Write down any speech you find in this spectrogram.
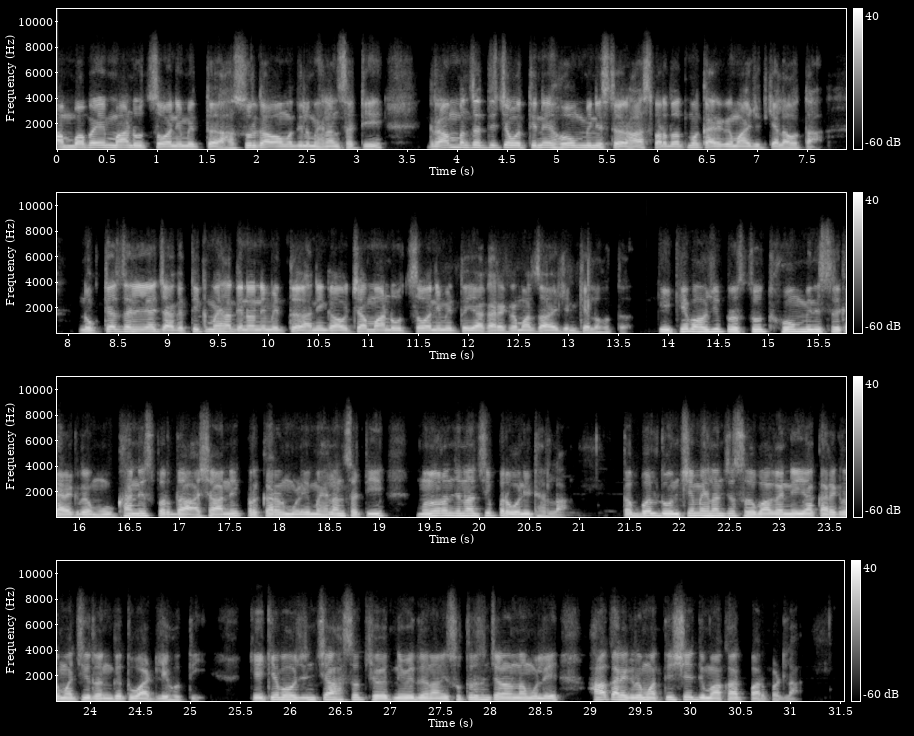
अंबाबाई मांड उत्सवानिमित्त हसूर गावामधील महिलांसाठी ग्रामपंचायतीच्या वतीने होम मिनिस्टर हा स्पर्धात्मक कार्यक्रम आयोजित केला होता. नुकत्याच झालेल्या जागतिक महिला दिनानिमित्त आणि गावच्या मांड उत्सवानिमित्त या कार्यक्रमाचं आयोजन केलं होतं. के के भाऊजी प्रस्तुत होम मिनिस्टर कार्यक्रम उखाणे स्पर्धा अशा अनेक प्रकारांमुळे महिलांसाठी मनोरंजनाची पर्वणी ठरला. तब्बल दोनशे महिलांच्या सहभागाने या कार्यक्रमाची रंगत वाढली होती. के के भाऊजींच्या हसत खेळत निवेदन आणि सूत्रसंचालनामुळे हा कार्यक्रम अतिशय दिमाखात पार पडला.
